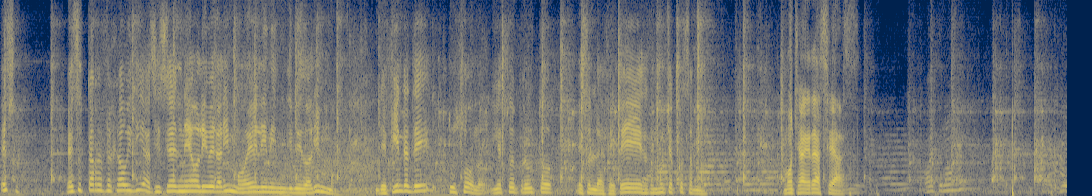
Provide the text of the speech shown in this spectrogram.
Eso. Eso está reflejado hoy día, si ese es el neoliberalismo, es el individualismo. Defiéndete tú solo. Y eso es producto, eso es la FP, eso son muchas cosas más. Muchas gracias. ¿Cuál es tu nombre?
